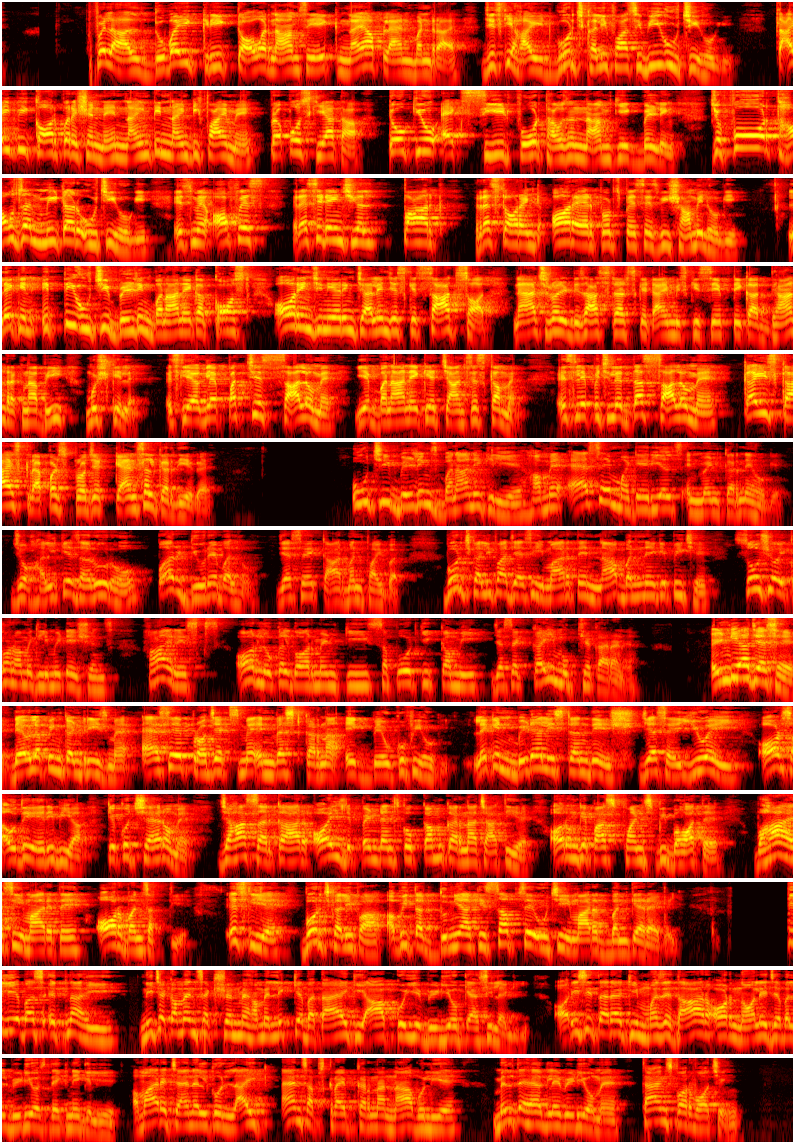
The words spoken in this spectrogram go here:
फ़िलहाल दुबई क्रीक टॉवर नाम से एक नया प्लान बन रहा है, जिसकी हाइट बुर्ज खलीफा से भी ऊँची होगी। ताइपी कॉरपोरेशन ने 1995 में प्रपोज किया था टोक्यो एक्स सीड 4000 नाम की एक बिल्डिंग, जो 4000 मीटर ऊँची होगी। इसमें ऑफ़िस, रेसिडेंशियल, पार्क, रेस्टोरेंट और एयरपोर्ट स्पेसेस भी शामिल होगी। लेकिन इतनी ऊँची बिल्डिंग बनाने का कॉस्ट और इंजीनियरिंग चैलेंजेस के साथ साथ नेचुरल डिजास्टर्स के टाइम इसकी सेफ्टी का ध्यान रखना भी मुश्किल है। इसलिए अगले 25 सालों में ये बनाने के चांसेस कम है। इसलिए पिछले 10 सालों में कई स्काई स्क्रैपर्स प्रोजेक्ट कैंसिल कर दिए गए। ऊँची बिल्डिंग्स बनाने के लिए हमें ऐसे मटेरियल्स इन्वेंट करने होंगे, जो हल्के ज़रूर हो, पर ड्यूरेबल हो, जैसे कार्बन फाइबर बुर्ज खलीफा जैसी इमारतें ना बनने के पीछे socio economic limitations high risk और लोकल गवर्नमेंट की सपोर्ट की कमी जैसे कई मुख्य कारण है। इंडिया जैसे डेवलपिंग कंट्रीज़ में ऐसे प्रोजेक्ट्स में इन्वेस्ट करना एक बेवकूफ़ी होगी। लेकिन मिडल ईस्टर्न देश जैसे यूएई और सऊदी अरेबिया के कुछ शहरों में, जहाँ सरकार ऑयल डिपेंडेंस को कम करना चाहती है और उनके पास फंड्स भी बहुत है, वहाँ ऐसी इमारतें और बन सकती है। इसलिए बुर्ज खलीफा अभी तक दुनिया की सबसे ऊँची इमारत बन के रह गई। के लिए बस इतना ही। नीचे कमेंट सेक्शन में हमें लिख के बताया कि आपको ये वीडियो कैसी लगी। और इसी तरह की मज़ेदार और नॉलेजेबल वीडियोस देखने के लिए हमारे चैनल को लाइक एंड सब्सक्राइब करना ना भूलिए। मिलते हैं अगले वीडियो में। Thanks for watching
